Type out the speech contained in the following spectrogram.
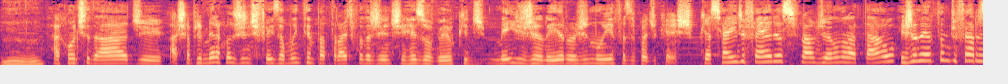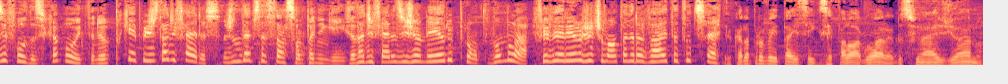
Uhum. A quantidade. Acho que a primeira coisa que a gente fez há muito tempo atrás, quando a gente resolveu que de mês de janeiro a gente não ia fazer podcast. Porque ia sair de férias, final de ano, no Natal, e janeiro estamos de férias e foda-se, acabou, entendeu? Porque a gente tá de férias. A gente não deve ser situação pra ninguém. Já tá de férias em janeiro e pronto, vamos lá. Em fevereiro a gente volta a gravar e tá tudo certo. Eu quero aproveitar aproveitar isso aí que você falou agora, dos finais de ano,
